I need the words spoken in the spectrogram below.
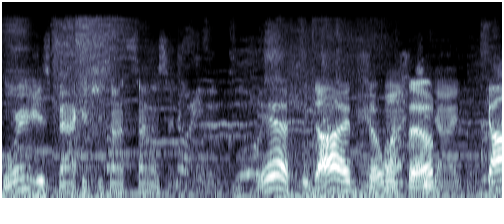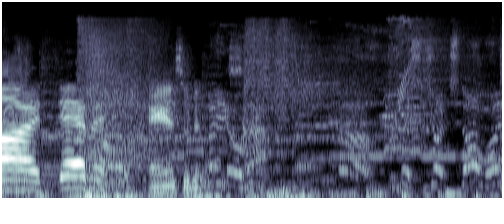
Gloria is back and she's not silenced anymore. Not even close. Yeah, she died, so it but works she out. died, God damn it! and so did Liz. Oh, misjudged that one.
